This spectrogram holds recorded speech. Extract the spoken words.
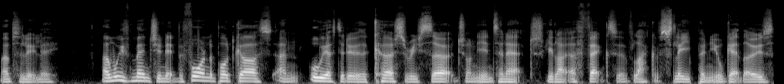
absolutely. And we've mentioned it before on the podcast, and all you have to do is a cursory search on the internet, just get like effects of lack of sleep, and you'll get those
